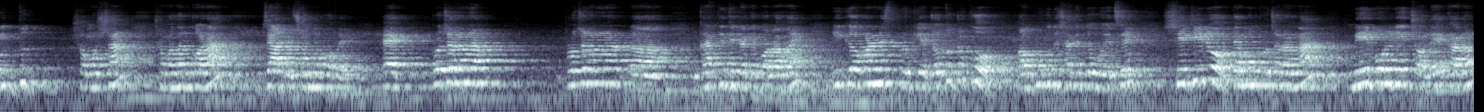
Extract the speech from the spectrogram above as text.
বিদ্যুৎ সমস্যার সমাধান করা যাবে, সম্ভব হবে। এক, প্রচারণা প্রচারণার ঘাটতি যেটাকে বলা হয় ই গভর্নেন্স প্রক্রিয়া যতটুকু অগ্রগতি সাধিত হয়েছে, সেটিরও তেমন প্রচারণা নেই বললেই চলে, কারণ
